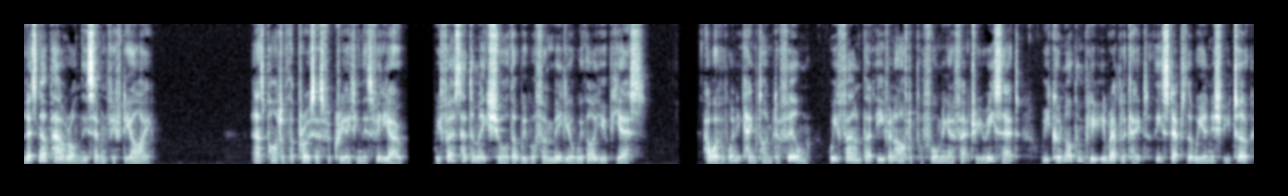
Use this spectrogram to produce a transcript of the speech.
Let's now power on the 750i. As part of the process for creating this video, we first had to make sure that we were familiar with our UPS. However, when it came time to film, we found that even after performing a factory reset, we could not completely replicate the steps that we initially took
